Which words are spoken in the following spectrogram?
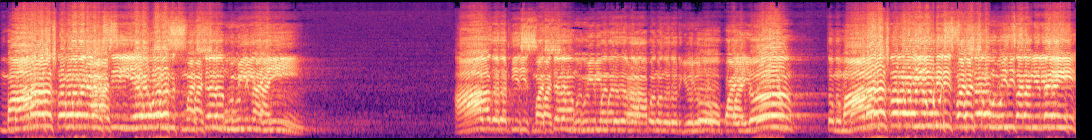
महाराष्ट्रामध्ये अशी स्मशानभूमी नाही. आज जर ती स्मशानभूमीमध्ये जर आपण जर गेलो पाहिलं तर महाराष्ट्रामध्ये एवढी स्मशानभूमी चांगली नाही.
